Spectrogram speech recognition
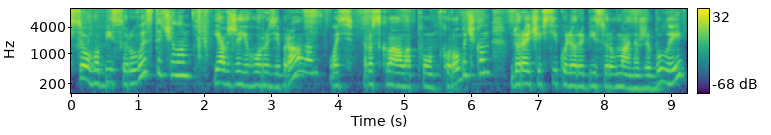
Всього бісеру вистачило. Я вже його розібрала, ось розклала по коробочкам. До речі, всі кольори бісеру в мене вже були,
